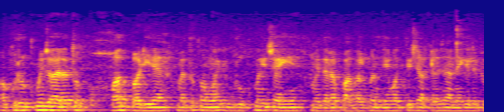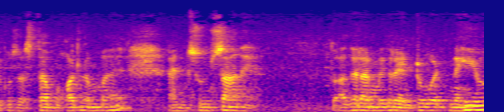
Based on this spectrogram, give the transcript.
और ग्रुप में जा रहे तो बहुत बढ़िया है। मैं तो कहूँगा कि ग्रुप में ही चाहिए मैं तेरा पागलपंती मत जाकर जाने के लिए बिकॉज़ रास्ता बहुत लंबा है। एंड सुनसान है। तो अगर आप मेरे इंट्रोवर्ट नहीं हो,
